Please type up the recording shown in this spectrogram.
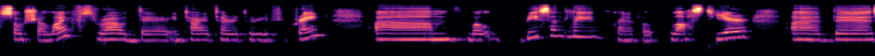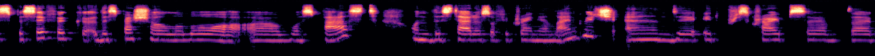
social life throughout the entire territory of Ukraine. Um, well, recently, kind of a last year, uh, the specific, uh, the special law uh, was passed on the status of Ukrainian language, and it prescribes uh, the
